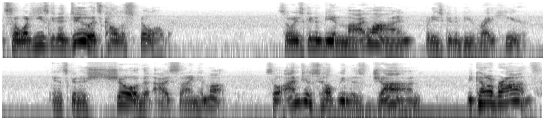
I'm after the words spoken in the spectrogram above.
So what he's going to do, it's called a spillover. So he's going to be in my line, but he's going to be right here. And it's going to show that I signed him up. So I'm just helping this John become a bronze.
